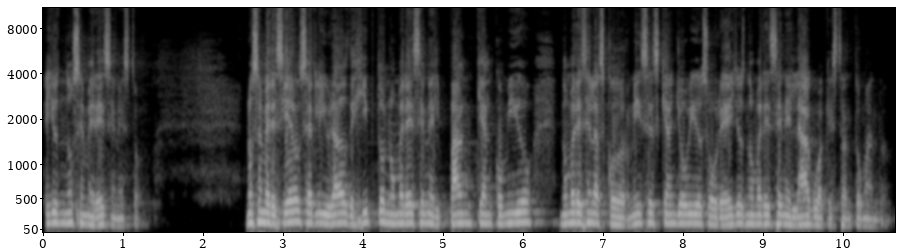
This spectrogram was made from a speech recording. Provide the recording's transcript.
Ellos no se merecen esto. No se merecieron ser librados de Egipto, no merecen el pan que han comido, no merecen las codornices que han llovido sobre ellos, no merecen el agua que están tomando.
